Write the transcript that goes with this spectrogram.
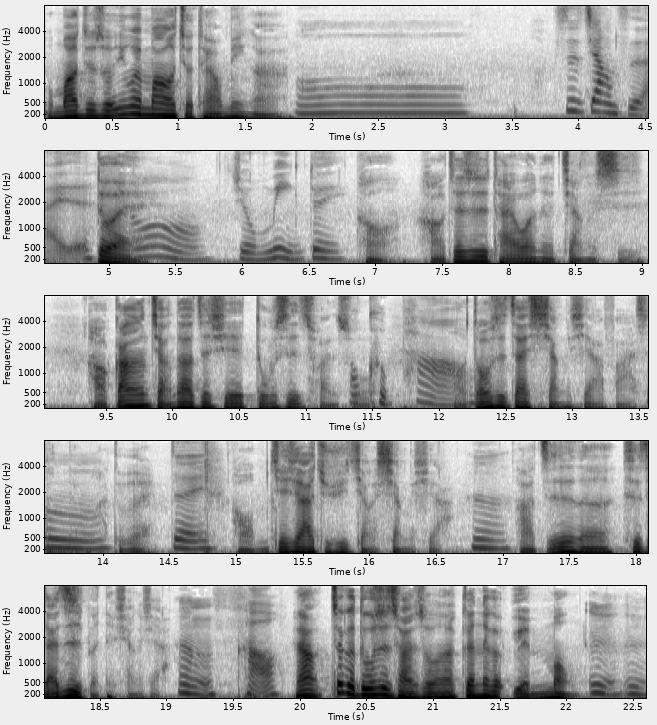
我妈就说，因为猫有九条命啊。是这样子来的，对，哦，救命，对，好，好，这是台湾的僵尸。好，刚刚讲到这些都市传说，好可怕哦，都是在乡下发生的嘛，对不对？对。好，我们接下来继续讲乡下。嗯，啊，只是呢是在日本的乡下。嗯，好。然后这个都市传说呢，跟那个圆梦，嗯嗯，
